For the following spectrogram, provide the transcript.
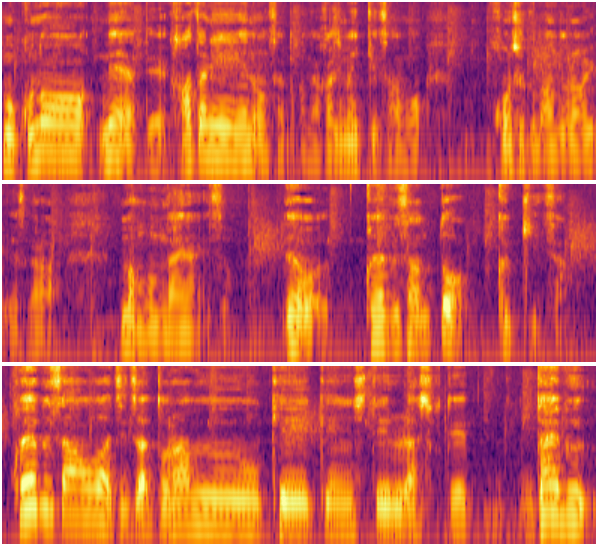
もうこのねだって川谷絵音さんとか中島一休さんも本職バンドなわけですからまあ問題ないですよ。では小籔さんとクッキーさん。小籔さんは実はドラムを経験しているらしくてだいぶ、ま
